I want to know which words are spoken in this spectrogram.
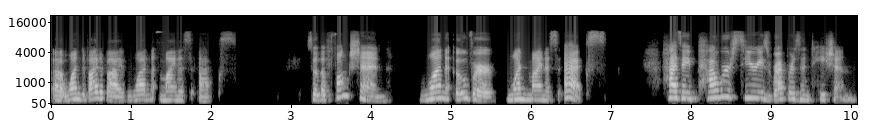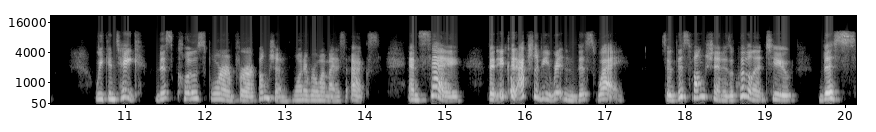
uh, 1 divided by 1 minus x. So the function 1 over 1 minus x has a power series representation. We can take this closed form for our function, 1 over 1 minus x, and say that it could actually be written this way. So this function is equivalent to this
